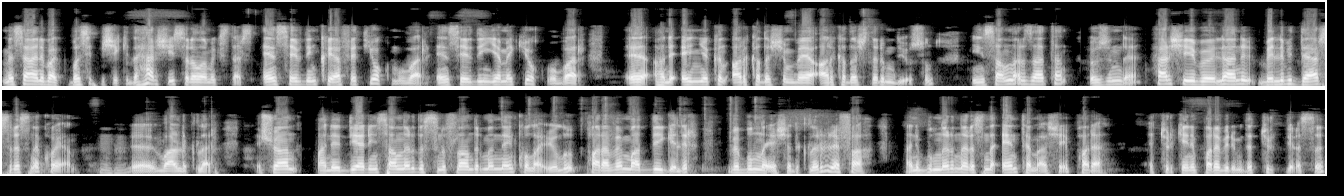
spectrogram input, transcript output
mesela hani bak basit bir şekilde her şeyi sıralamak istersin. En sevdiğin kıyafet yok mu? Var. En sevdiğin yemek yok mu? Var. E, hani en yakın arkadaşım veya arkadaşlarım diyorsun. İnsanlar zaten özünde her şeyi böyle hani belli bir değer sırasına koyan hı hı. E, varlıklar. E, şu an hani diğer insanları da sınıflandırmanın en kolay yolu para ve maddi gelir ve bununla yaşadıkları refah. Hani bunların arasında en temel şey para. E, Türkiye'nin para birimi de Türk lirası.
